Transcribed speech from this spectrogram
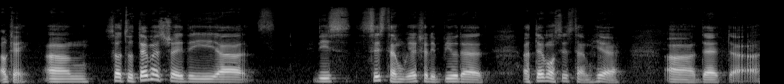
Okay. Um, so to demonstrate the uh, this system, we actually built a, a demo system here uh, that. Uh,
